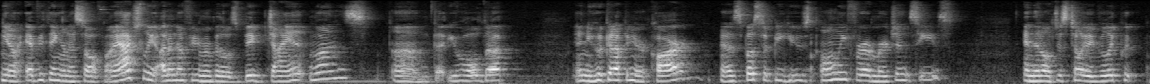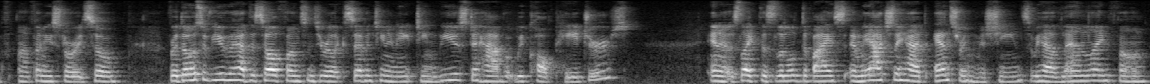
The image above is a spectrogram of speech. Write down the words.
you know, everything on a cell phone. I actually, I don't know if you remember those big giant ones um, that you hold up and you hook it up in your car. And it's supposed to be used only for emergencies. And then I'll just tell you a really quick uh, funny story. So for those of you who had the cell phone since you were like 17 and 18, we used to have what we call pagers. And it was like this little device. And we actually had answering machines. So we had a landline phone.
